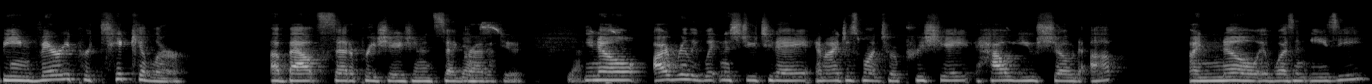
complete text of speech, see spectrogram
being very particular about said appreciation and said Yes. gratitude Yes. you know, I really witnessed you today, and I just want to appreciate how you showed up. I know it wasn't easy,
